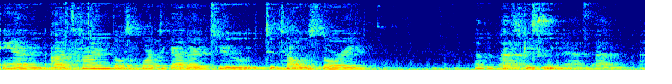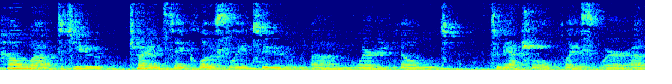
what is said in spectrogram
and uh, tying those four together to to tell the story. Um, uh, I Excuse just wanted me. to ask, um, how uh, did you try and stay closely to um, where you filmed, to the actual place where uh,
